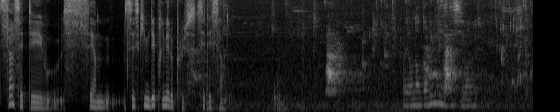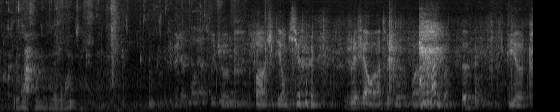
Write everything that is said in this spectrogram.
Ça, c'était, c'est, ce qui me déprimait le plus. C'était ça. Ouais, on entend l'église d'ici. ouais. Ah oui, ça, dans les villages. Au début, j'avais demandé un truc. euh, Enfin, j'étais ambitieux. Je voulais faire euh, un truc euh, bon, pas mal, quoi. Puis, euh, pff,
